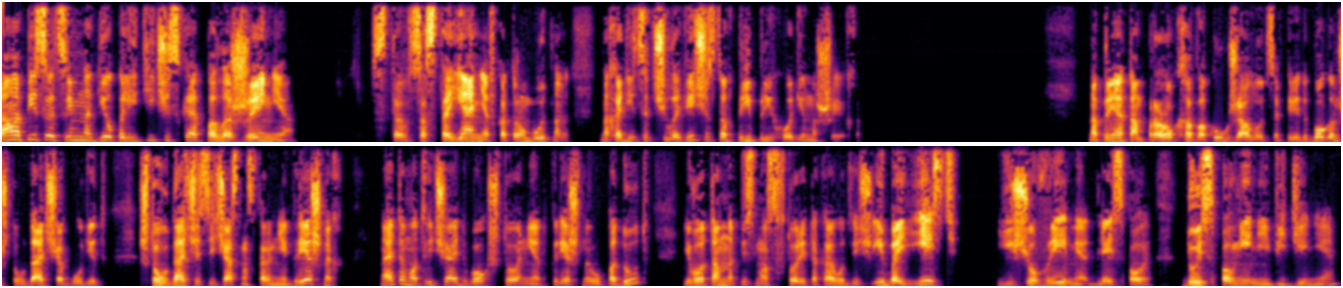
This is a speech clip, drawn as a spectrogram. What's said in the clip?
Там описывается именно геополитическое положение, состояние, в котором будет находиться человечество при приходе Машеха. Например, там пророк Хавакук жалуется перед Богом, что удача будет, что удача сейчас на стороне грешных. На этом отвечает Бог, что нет, грешные упадут. И вот там написано в Торе такая вот вещь. Ибо есть еще время для испол... до исполнения видения,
